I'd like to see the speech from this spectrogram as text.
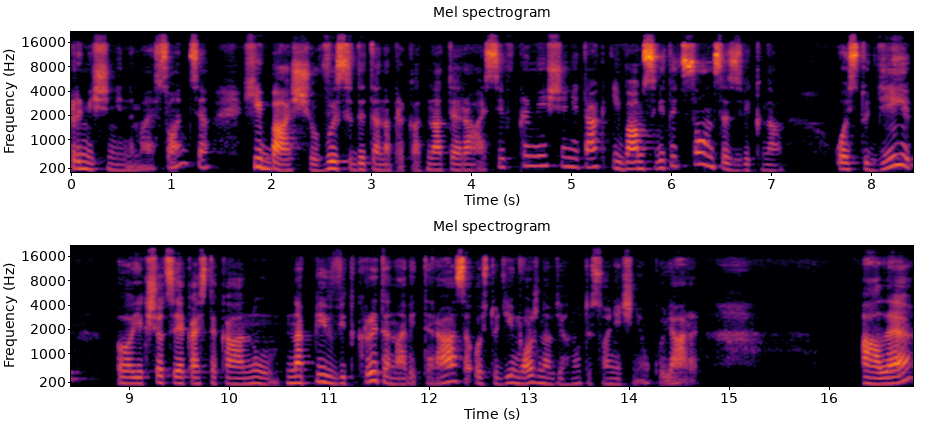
Приміщенні немає сонця. Хіба що ви сидите, наприклад, на терасі в приміщенні, так, і вам світить сонце з вікна. Ось тоді, е, якщо це якась така ну, напіввідкрита навіть тераса, ось тоді можна вдягнути сонячні окуляри. Але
